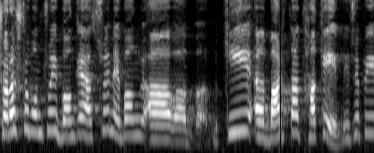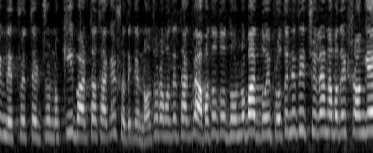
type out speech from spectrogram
স্বরাষ্ট্রমন্ত্রী বঙ্গে আসছেন এবং কি বার্তা থাকে? বিজেপির নেতৃত্বের জন্য কি বার্তা থাকে সেদিকে নজর আমাদের থাকবে। আপাতত ধন্যবাদ। দুই প্রতিনিধি ছিলেন আমাদের সঙ্গে।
